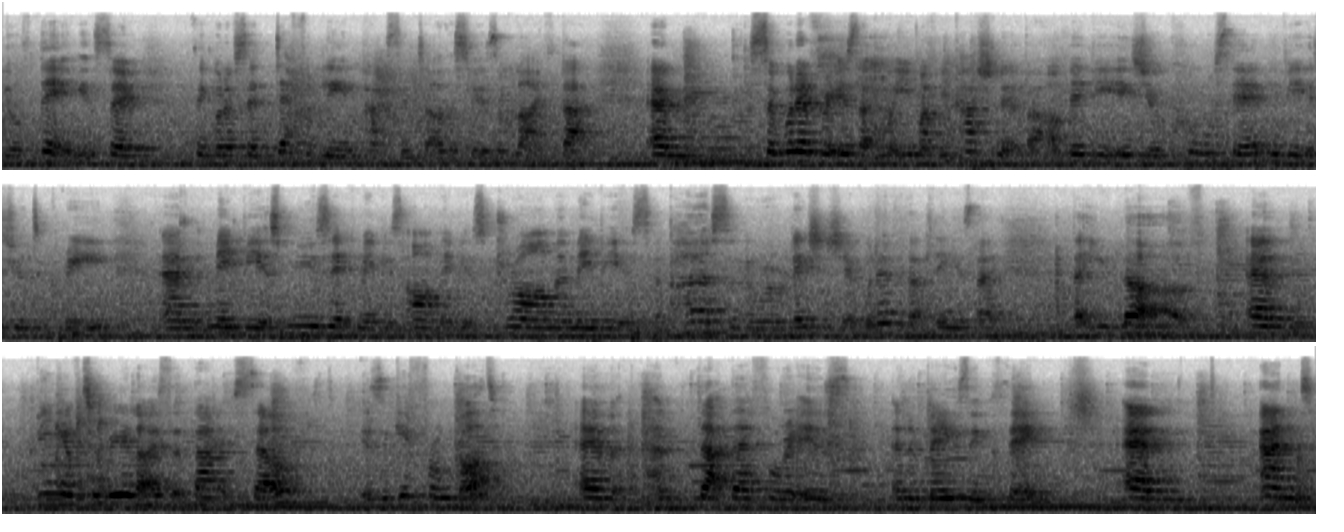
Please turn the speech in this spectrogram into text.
your thing, and so I think what I've said definitely impacts into other spheres of life. That um, so whatever it is that what you might be passionate about, maybe it is your course here, maybe it is your degree, um, maybe it's music, maybe it's art, maybe it's drama, maybe it's a person or a relationship, whatever that thing is that that you love. Um, being able to realise that that itself is a gift from God, um, and that therefore it is an amazing thing. Um, and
